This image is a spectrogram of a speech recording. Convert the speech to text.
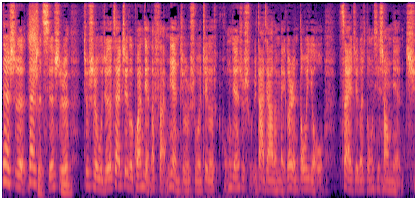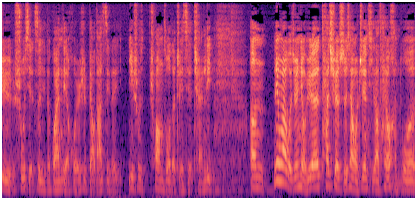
但是但是其实就是我觉得在这个观点的反面，就是说这个空间是属于大家的，每个人都有在这个东西上面去书写自己的观点，或者是表达自己的艺术创作的这些权利。嗯，另外我觉得纽约它确实像我之前提到，它有很多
